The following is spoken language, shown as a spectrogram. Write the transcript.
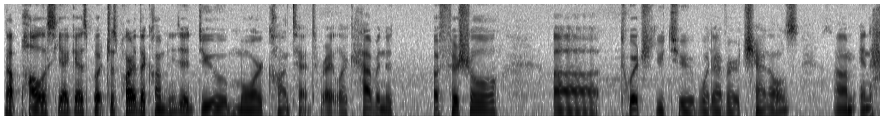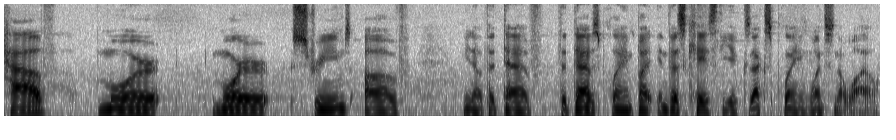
not policy, I guess, but just part of the company to do more content, right? Like having an official uh, Twitch, YouTube, whatever channels, um, and have more more streams of you know the dev the devs playing but in this case the execs playing once in a while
